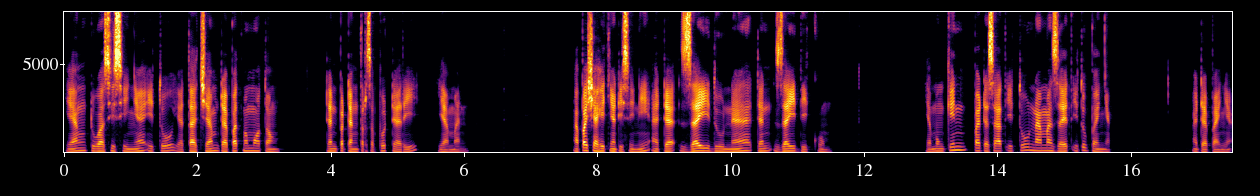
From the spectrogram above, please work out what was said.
yang dua sisinya itu ya tajam dapat memotong dan pedang tersebut dari Yaman. Apa syahidnya di sini? Ada Zaiduna dan Zaidikum. Ya mungkin pada saat itu nama Zaid itu banyak. Ada banyak.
